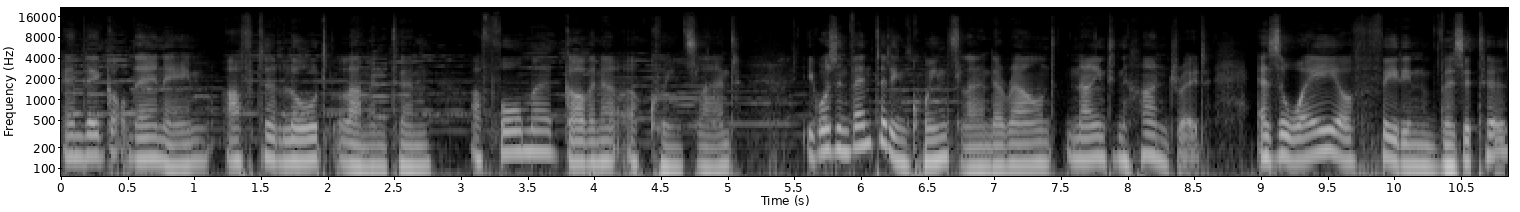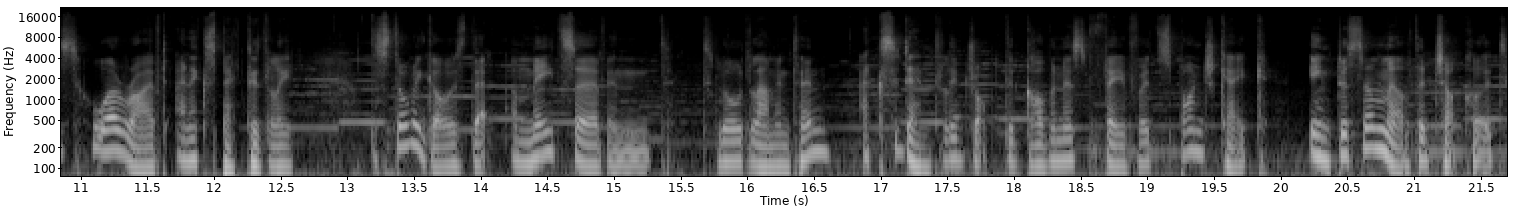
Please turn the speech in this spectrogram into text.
and they got their name after Lord Lamington, a former governor of Queensland. It was invented in Queensland around 1900 as a way of feeding visitors who arrived unexpectedly. The story goes that a maidservant to Lord Lamington accidentally dropped the governor's favourite sponge cake into some melted chocolate.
